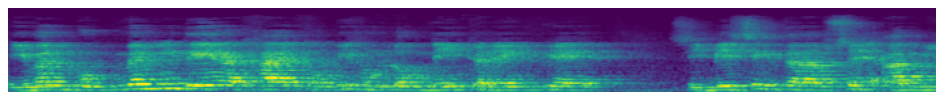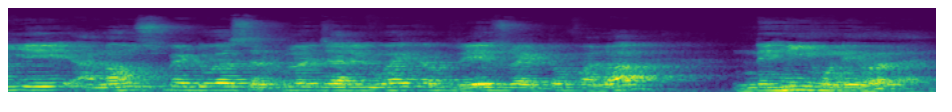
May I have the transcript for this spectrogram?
इवन बुक में भी दे रखा है तो भी हम लोग नहीं करेंगे। सीबीएसई की तरफ़ से अब ये अनाउंसमेंट हुआ सर्कुलर जारी हुआ है कि अब रेज राइट ऑफ़ वाला नहीं होने वाला है।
